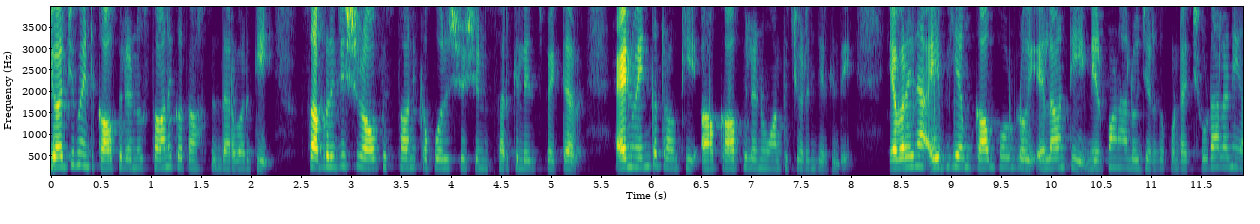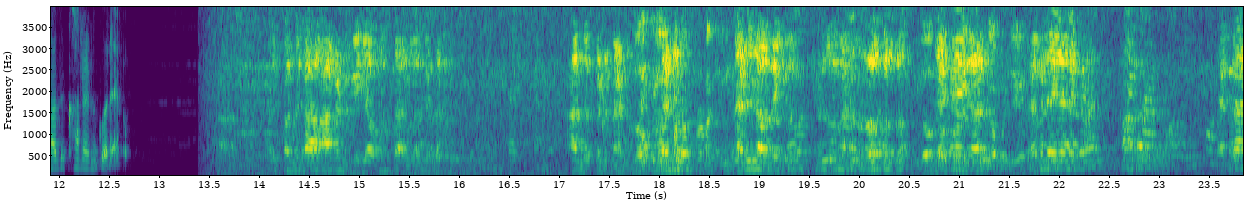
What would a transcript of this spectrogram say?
జడ్జిమెంట్ కాపీలను స్థానిక తహసీల్దార్ వారికి సబ్ రిజిస్టర్ ఆఫీస్ స్థానిక police station circle inspector N వెంకట్రావుకి ఆ కాపీలను అందచేయడం జరిగింది. ఎవరైనా ఏబిఎం కాంపౌండ్లో ఎలాంటి నిర్మాణాలు జరగకుండా చూడాలని అధికారులను కోరారు. ఎక్కడ?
